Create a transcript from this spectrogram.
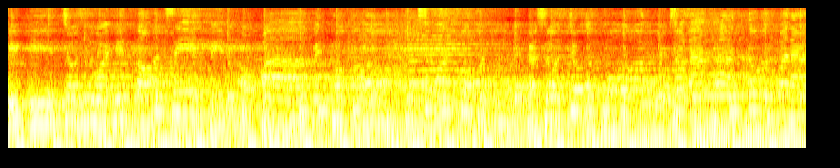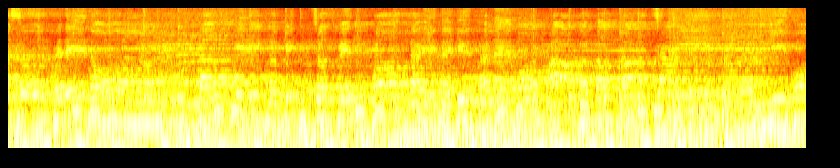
กี่กี่จนว่าเห็นตอนสีปิดออกมาเป็นคอสวดบนกับสวนจุดพนสวนหลังขาดต้นมะนาสวนเทได้นอนทั้งเองละบินจนเป็นพ้องใดแต่ยืนทะเลมองภาพก็ต้องตาดใจยี่ห้อ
